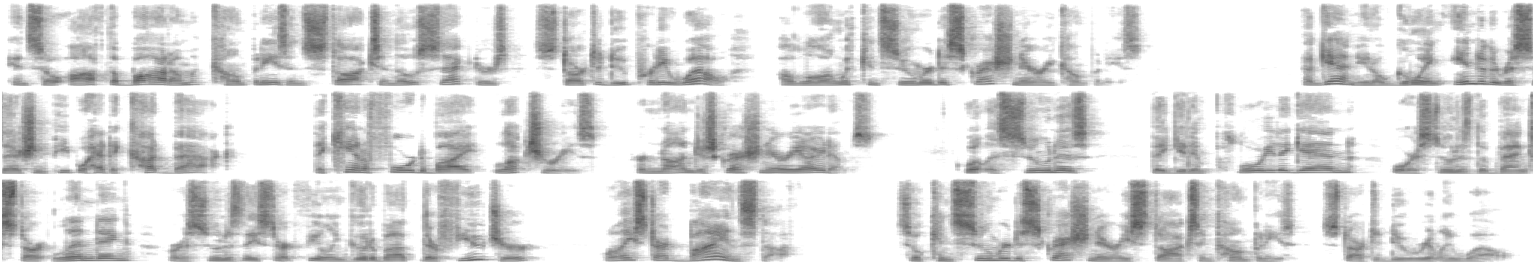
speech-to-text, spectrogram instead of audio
And so off the bottom, companies and stocks in those sectors start to do pretty well, along with consumer discretionary companies. Again, you know, going into the recession, people had to cut back. They can't afford to buy luxuries or non discretionary items. Well, as soon as they get employed again, or as soon as the banks start lending, or as soon as they start feeling good about their future, well, they start buying stuff. So consumer discretionary stocks and companies start to do really well.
